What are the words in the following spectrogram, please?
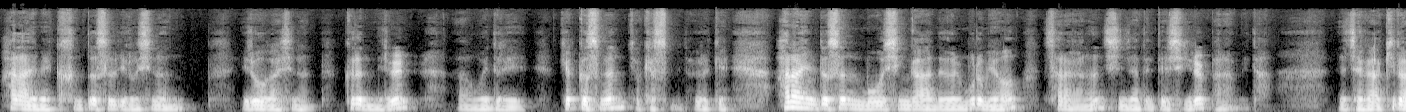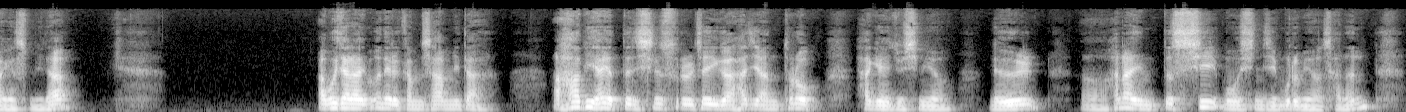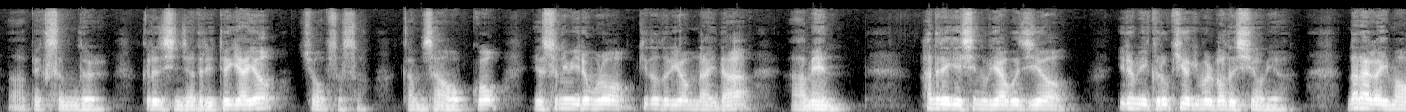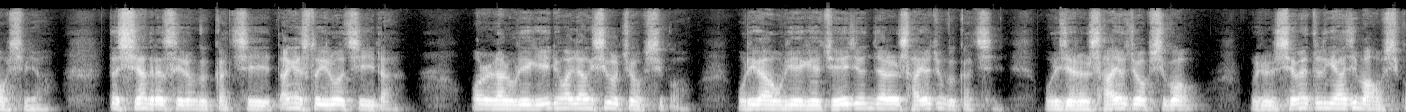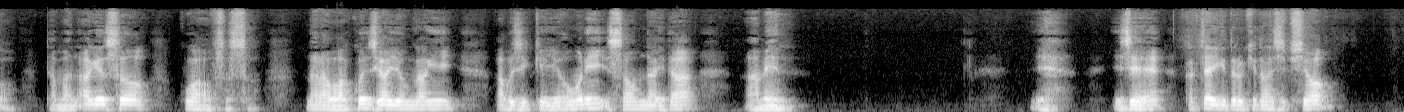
하나님의 큰 뜻을 이루시는, 이루어 가시는 그런 일을 어, 우리들이 겪었으면 좋겠습니다. 그렇게 하나님 뜻은 무엇인가 늘 물으며 살아가는 신자들이 되시기를 바랍니다. 제가 기도하겠습니다. 아버지 하나님 은혜를 감사합니다. 아합이 하였던 실수를 저희가 하지 않도록 하게 해주시며 늘 어, 하나님 뜻이 무엇인지 물으며 사는 어, 백성들 그런 신자들이 되게 하여 주옵소서 감사옵고 예수님 이름으로 기도드리옵나이다. 아멘 하늘에 계신 우리 아버지여 이름이 그렇게 여김을 받으시오며 나라가 임하옵시며 뜻이 하늘에서 이룬 것 같이 땅에서도 이루어지이다. 오늘날 우리에게 일용할 양식을 주옵시고 우리가 우리에게 죄 지은 자를 사여 준 것 같이 우리 죄를 사여 주옵시고 우리를 시험에 들게 하지 마옵시고 다만 악에서 구하옵소서 나라와 권세와 영광이 아버지께 영원히 있사옵나이다. 아멘 예, 이제 각자의 기도로 기도하십시오.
